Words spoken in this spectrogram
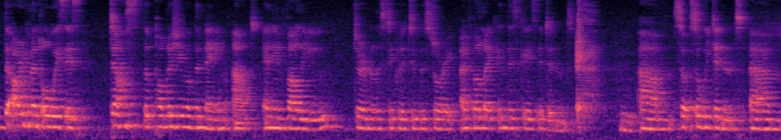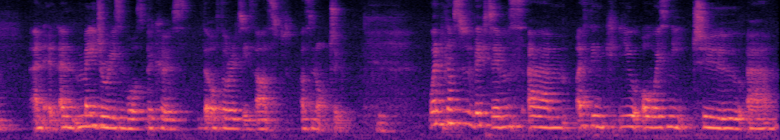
The argument always is: Does the publishing of the name add any value journalistically to the story? I felt like in this case it didn't. Hmm. Um, so so we didn't, um, and and major reason was because the authorities asked us not to. Mm. When it comes to the victims, um, I think you always need to. Um,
